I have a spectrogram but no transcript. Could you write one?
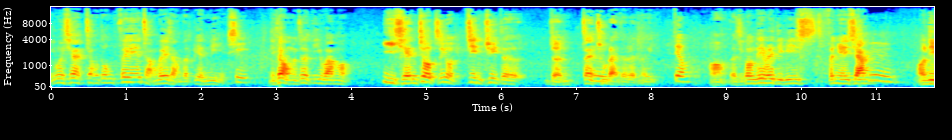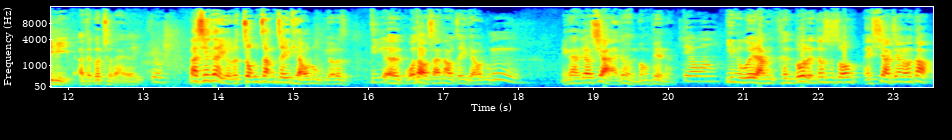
因为现在交通非常非常的便利。是，你看我们这个地方哈，以前就只有进去的人，再出来的人而已。嗯、对。哦，就是讲你要入去分园乡。嗯。哦，利比啊，得个出来而已。对。那现在有了中彰这一条路，有了第呃国道三号这一条路，嗯，你看要下来就很方便了。对啊。因为人很多人都是说，哎，下交流道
